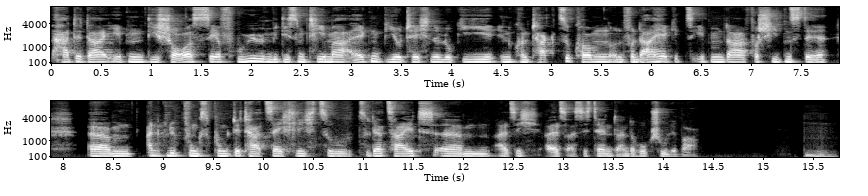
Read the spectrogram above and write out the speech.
hatte da eben die Chance, sehr früh mit diesem Thema Algenbiotechnologie in Kontakt zu kommen. Und von daher gibt's eben da verschiedenste ähm, Anknüpfungspunkte tatsächlich zu, zu der Zeit, ähm, als ich als Assistent an der Hochschule war. Mhm.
